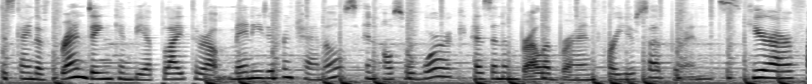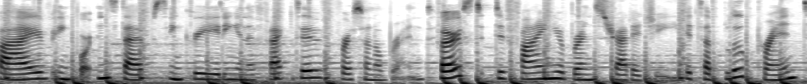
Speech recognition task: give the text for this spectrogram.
This kind of branding can be applied throughout many different channels and also work as an umbrella brand for your sub brands. Here are five important steps in creating an effective personal brand. First, define your brand strategy. It's a blueprint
